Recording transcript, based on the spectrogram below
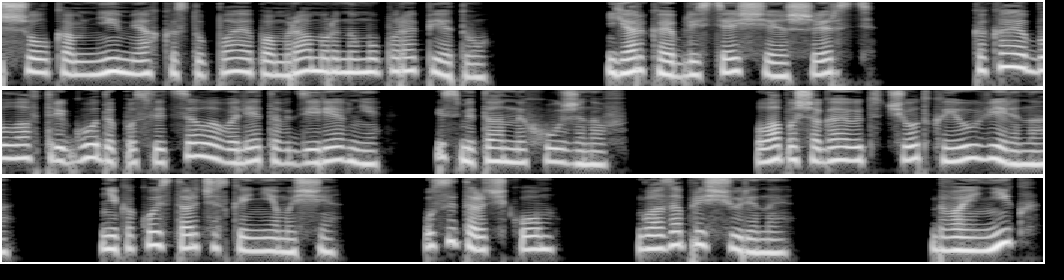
шел ко мне, мягко ступая по мраморному парапету. Яркая блестящая шерсть, какая была в три года после целого лета в деревне и сметанных ужинов. Лапы шагают четко и уверенно. Никакой старческой немощи. Усы торчком, глаза прищурены. Двойник?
